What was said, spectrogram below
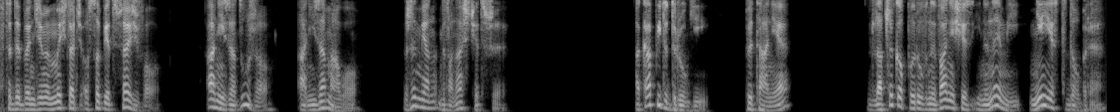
Wtedy będziemy myśleć o sobie trzeźwo, ani za dużo, ani za mało. Rzymian 12:3. Akapit drugi. Pytanie: Dlaczego porównywanie się z innymi nie jest dobre?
